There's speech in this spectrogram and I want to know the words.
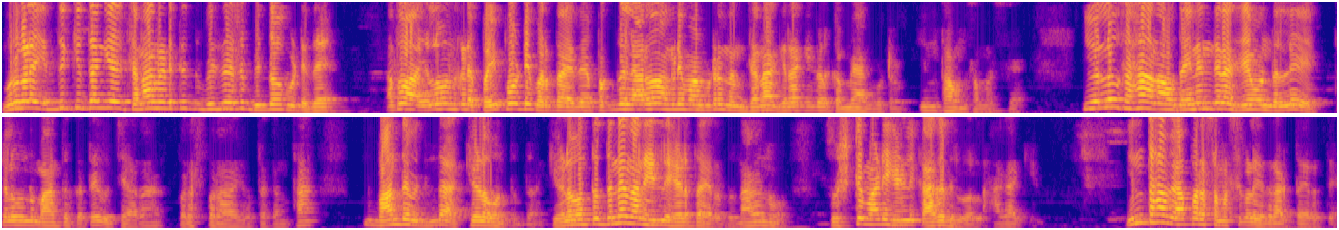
ಗುರುಗಳೇ, ಇದ್ದಕ್ಕಿದ್ದಂಗೆ ಚೆನ್ನಾಗಿ ನಡೀತಿದ್ದ ಬಿಸ್ನೆಸ್ ಬಿದ್ದೋಗ್ಬಿಟ್ಟಿದೆ ಅಥವಾ ಎಲ್ಲೋ ಒಂದು ಕಡೆ ಪೈಪೋಟಿ ಬರ್ತಾ ಇದೆ. ಪಕ್ಕದಲ್ಲಿ ಯಾರೋ ಅಂಗಡಿ ಮಾಡಿಬಿಟ್ರೆ ನಮ್ಮ ಜನ ಗಿರಾಕಿಗಳು ಕಮ್ಮಿ ಆಗ್ಬಿಟ್ರು. ಇಂಥ ಒಂದು ಸಮಸ್ಯೆ. ಇವೆಲ್ಲವೂ ಸಹ ನಾವು ದೈನಂದಿನ ಜೀವನದಲ್ಲಿ ಕೆಲವೊಂದು ಮಾತುಕತೆ, ವಿಚಾರ, ಪರಸ್ಪರ ಆಗಿರ್ತಕ್ಕಂಥ ಬಾಂಧವ್ಯದಿಂದ ಕೇಳುವಂಥದ್ದು. ಕೇಳುವಂಥದ್ದನ್ನೇ ನಾನು ಇಲ್ಲಿ ಹೇಳ್ತಾ ಇರೋದು. ನಾವೇನು ಸೃಷ್ಟಿ ಮಾಡಿ ಹೇಳಲಿಕ್ಕೆ ಆಗೋದಿಲ್ವಲ್ಲ? ಹಾಗಾಗಿ ಇಂತಹ ವ್ಯಾಪಾರ ಸಮಸ್ಯೆಗಳು ಎದುರಾಗ್ತಾ ಇರುತ್ತೆ.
